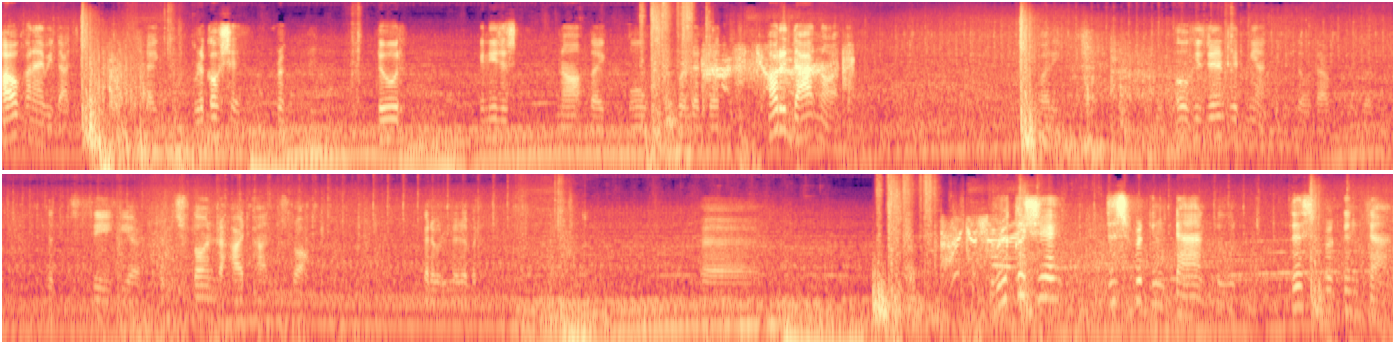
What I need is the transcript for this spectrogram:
How can I be that? Like, Ricochet, dude, can you just not like move for a little bit? How did that not? Buddy. Oh, he didn't hit me actually, so that was pretty good. Let's see here. Let's go and hide behind this rock. Get a little bit. Uh, Ricochet! This freaking tank, dude. This freaking tank.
